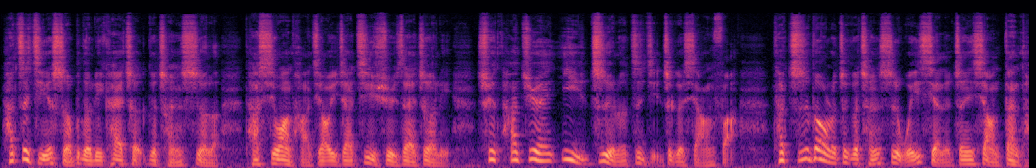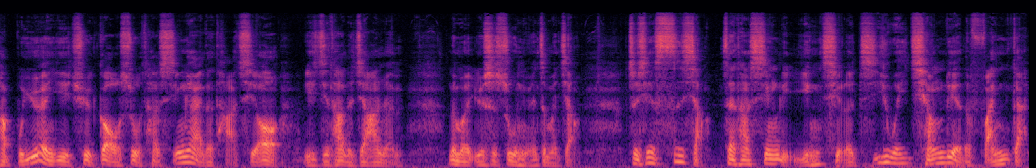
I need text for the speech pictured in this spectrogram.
他自己也舍不得离开这个城市了。他希望塔奇奥一家继续在这里，所以他居然抑制了自己这个想法。他知道了这个城市危险的真相，但他不愿意去告诉他心爱的塔奇奥以及他的家人。那么，于是书里面这么讲，这些思想在他心里引起了极为强烈的反感。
